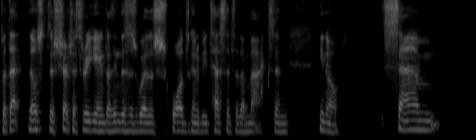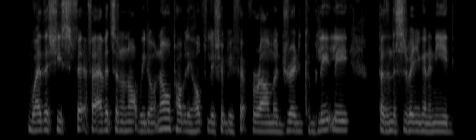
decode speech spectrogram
But that those the stretch of three games, I think this is where the squad's going to be tested to the max. And you know, Sam, whether she's fit for Everton or not, we don't know. Probably, hopefully, should be fit for Real Madrid completely. But then this is where you're going to need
